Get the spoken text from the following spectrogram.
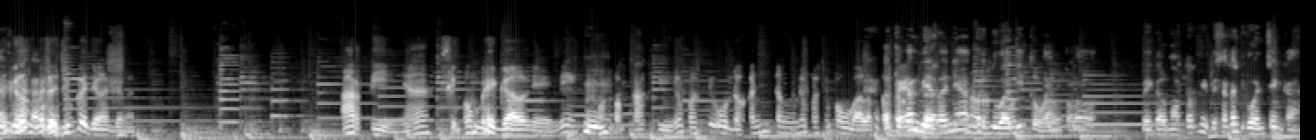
begal sepeda juga jangan-jangan artinya si pembegalnya ini Hmm. otot kakinya pasti udah kenceng ini pasti pembalap atau kan biasanya berdua gitu kan kalau begal motor nih bisa kan digonceng kan.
